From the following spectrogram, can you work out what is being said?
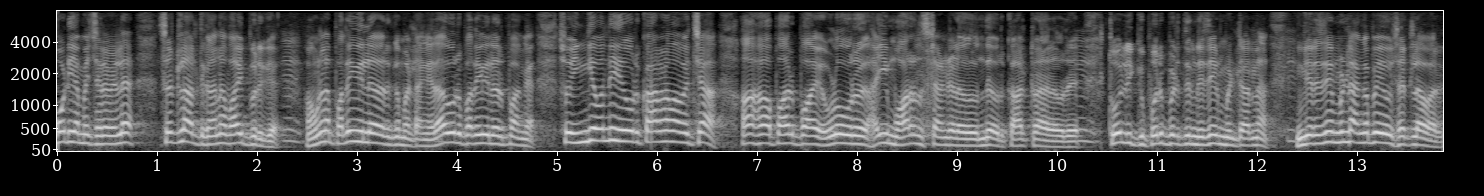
மோடி அமைச்சரவையில் செட்டில் ஆகிறதுக்கான வாய்ப்பு இருக்குது அவங்களாம் பதவியில் இருக்க மாட்டாங்க. ஏதாவது ஒரு பதவியில் இருப்பாங்க. ஸோ இங்கே வந்து இது ஒரு காரணமாக வச்சா ஆஹா பார்ப்பா எவ்வளோ ஒரு ஹை மாரல் ஸ்டாண்டர்டை வந்து அவர் காட்டுறாரு அவர். தோல்விக்கு பொறுப்பெடுத்து ரிசைன் பண்ணிட்டாருன்னா இங்கே ரிசைன் பண்ணிட்டு அங்கே போய் செட்டில் ஆவார்.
